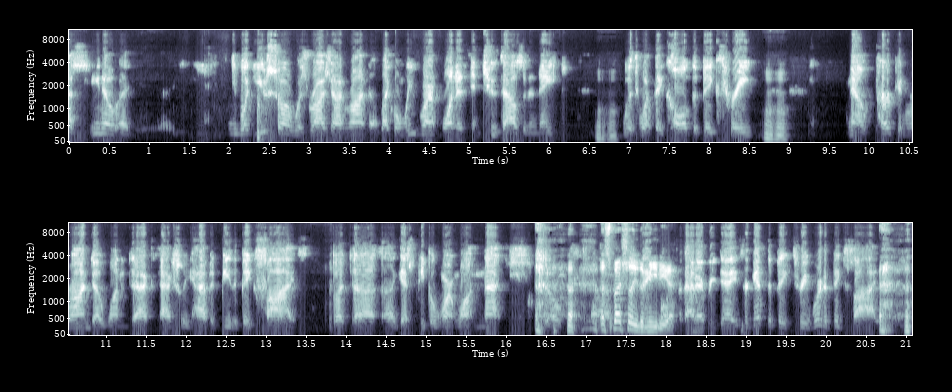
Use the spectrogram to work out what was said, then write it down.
us, you know, uh, what you saw was Rajon Rondo. Like when we won it in 2008 mm-hmm. with what they called the Big 3 mm-hmm. Now, Perk and Rondo wanted to actually have it be the Big Five but uh, I guess people weren't wanting that. So, uh, especially the media that every day. Forget the big three. We're the big five.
